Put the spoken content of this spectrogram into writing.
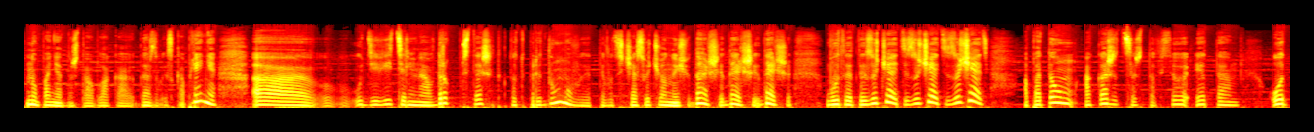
ну, понятно, что облака газовые скопления, а, удивительно, вдруг, представляешь, это кто-то придумывает, и вот сейчас ученые еще дальше и дальше и дальше будут это изучать, изучать, изучать, а потом окажется, что все это от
